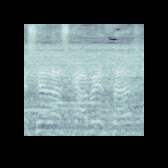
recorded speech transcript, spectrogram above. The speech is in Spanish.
aunque sean las cabezas,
